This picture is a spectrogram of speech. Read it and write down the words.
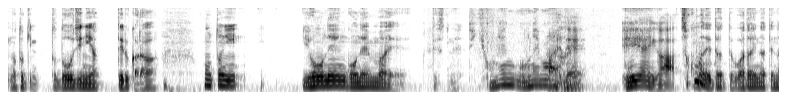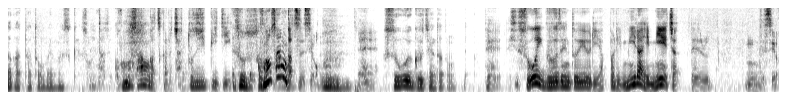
の時と同時にやってるから本当に4年5年前ですね。4年5年前で AI がそこまでだって話題になってなかったと思いますけどだってこの3月からチャット GPT がそうそうこの3月ですよ、ん。えすごい偶然だと思って。えですごい偶然というよりやっぱり未来見えちゃってるんですよ。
